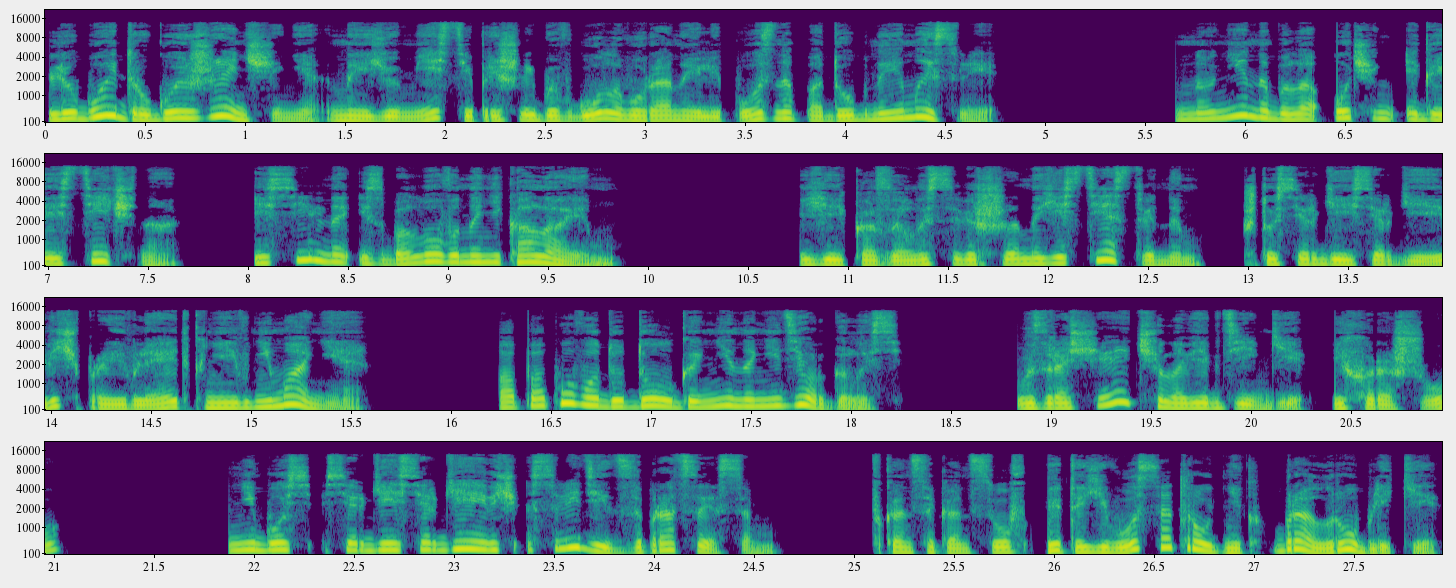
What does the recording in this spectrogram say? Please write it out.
Любой другой женщине на ее месте пришли бы в голову рано или поздно подобные мысли. Но Нина была очень эгоистична и сильно избалована Николаем. Ей казалось совершенно естественным, что Сергей Сергеевич проявляет к ней внимание. А по поводу долга Нина не дергалась. Возвращает человек деньги, и хорошо. Небось, Сергей Сергеевич следит за процессом. В конце концов, это его сотрудник брал рублики.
